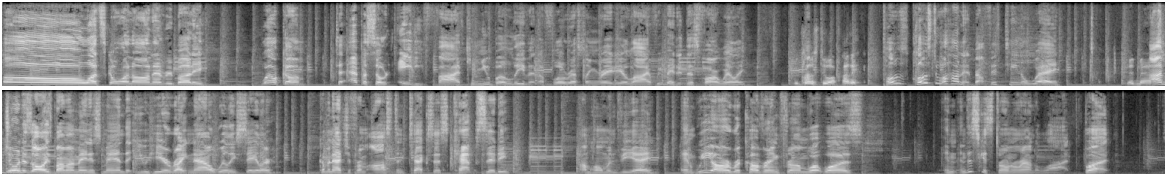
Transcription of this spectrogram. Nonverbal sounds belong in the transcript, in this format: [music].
Oh, what's going on, everybody? Welcome to episode 85. Can you believe it? A Flow Wrestling Radio Live. We made it this far, Willie. We're close to a hundred. Close, close to a 100, about 15 away. Good man. I'm joined as always by my mainest man that you hear right now, Willie Saylor, coming at you from Austin, Texas, Cap City. I'm home in VA, and we are recovering from what was, and, and this gets thrown around a lot, but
